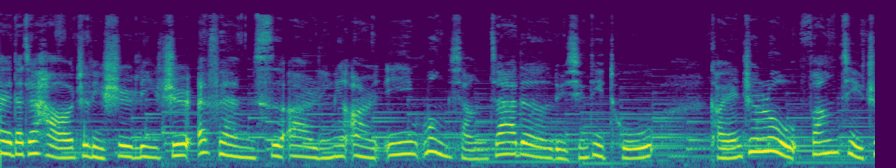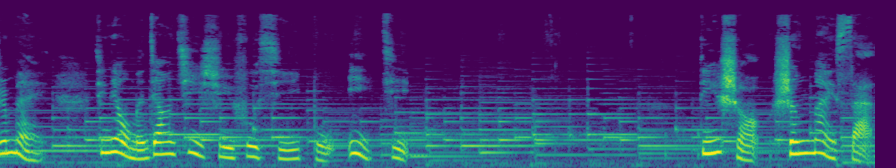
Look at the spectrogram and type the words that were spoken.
嗨，大家好，这里是荔枝 FM 四二零零二一梦想家的旅行地图，考研之路方剂之美。今天我们将继续复习补益剂。第一首生脉散，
